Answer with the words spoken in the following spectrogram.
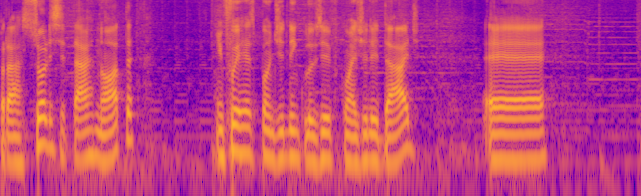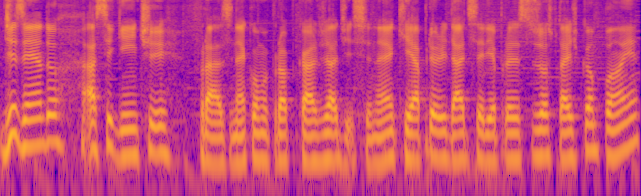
para solicitar nota, e fui respondido inclusive com agilidade, é, dizendo a seguinte frase, né, como o próprio Carlos já disse, né, que a prioridade seria para esses hospitais de campanha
